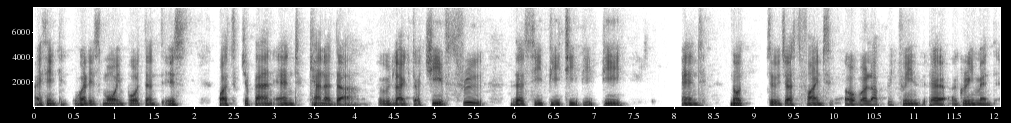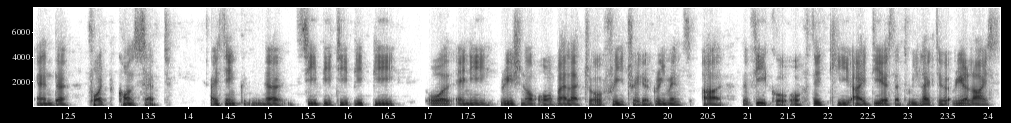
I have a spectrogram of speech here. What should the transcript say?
I think what is more important is what Japan and Canada would like to achieve through the CPTPP and not to just find overlap between the agreement and the FOIP concept. I think the CPTPP or any regional or bilateral free trade agreements are the vehicle of the key ideas that we like to realize.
